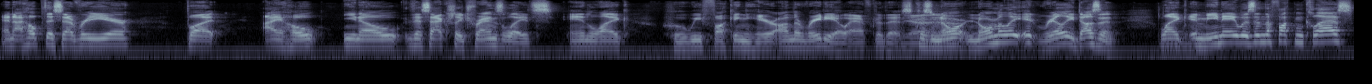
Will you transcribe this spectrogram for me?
and I hope this every year, but I hope, you know, this actually translates in like who we fucking hear on the radio after this. Because Yeah, nor- normally it really doesn't. Like, Amine was in the fucking class.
